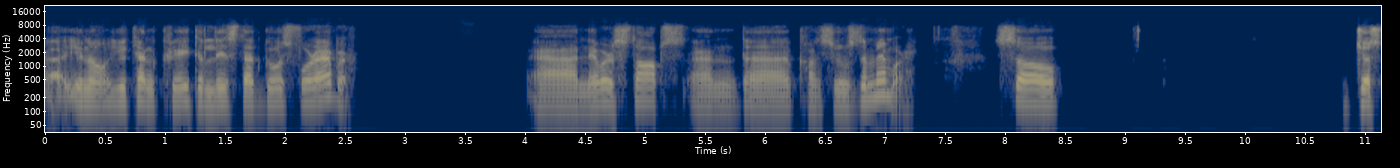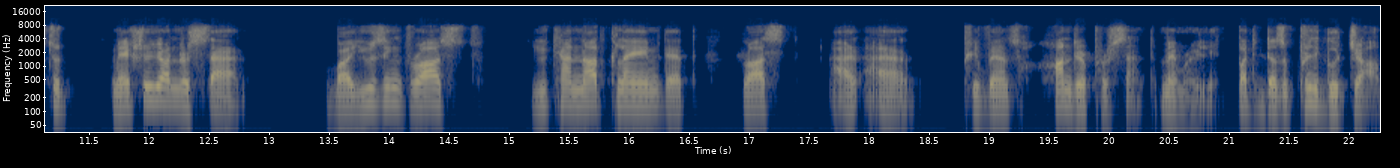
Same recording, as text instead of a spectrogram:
uh, you know, you can create a list that goes forever uh, never stops and uh, consumes the memory. So just to make sure you understand, by using Rust, you cannot claim that Rust uh, uh prevents 100% memory leak, but it does a pretty good job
